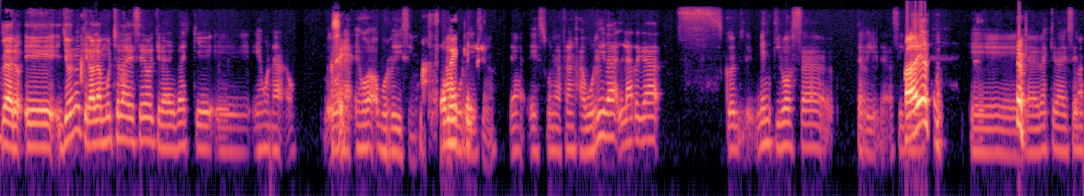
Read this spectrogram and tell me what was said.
Claro, eh, yo no quiero hablar mucho de la deseo porque la verdad es que eh, es una, es, aburridísimo. Es una franja aburrida, larga, mentirosa, terrible. Así eh, la verdad es que la deseo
